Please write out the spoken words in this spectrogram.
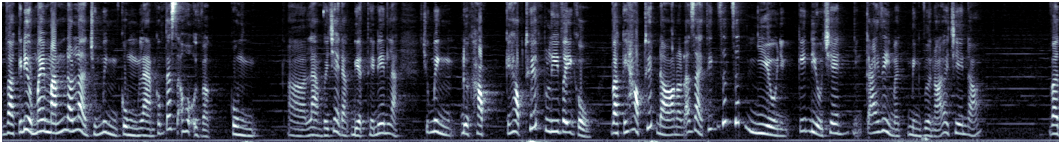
Và cái điều may mắn đó là chúng mình cùng làm công tác xã hội và cùng uh, làm với trẻ đặc biệt. Thế nên là chúng mình được học cái học thuyết polyvagal và cái học thuyết đó nó đã giải thích rất rất nhiều những cái điều trên những cái gì mà mình vừa nói ở trên đó và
